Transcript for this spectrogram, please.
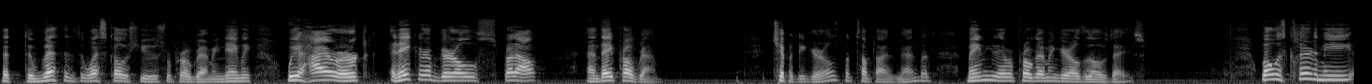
that the method the West Coast used for programming, namely, we hire er, an acre of girls spread out, and they program. Typically girls, but sometimes men, but mainly they were programming girls in those days. Well, it was clear to me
